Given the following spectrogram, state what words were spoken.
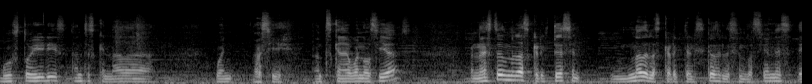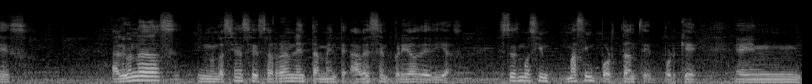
gusto, Iris. Antes que nada, buen, así, antes que nada, buenos días. Bueno, esta es una de las características, una de las características de las inundaciones es algunas inundaciones se desarrollan lentamente, a veces en periodo de días. Esto es más, más importante porque en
